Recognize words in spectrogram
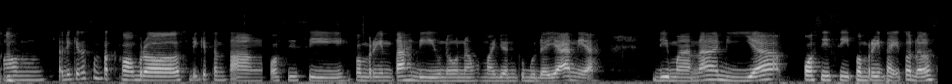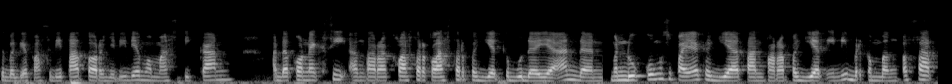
Um, tadi kita sempat ngobrol sedikit tentang posisi pemerintah di Undang-Undang Pemajuan Kebudayaan ya, di mana dia posisi pemerintah itu adalah sebagai fasilitator. Jadi dia memastikan ada koneksi antara klaster-klaster pegiat kebudayaan dan mendukung supaya kegiatan para pegiat ini berkembang pesat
